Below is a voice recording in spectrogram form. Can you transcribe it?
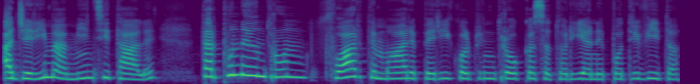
Agerimea minții tale te-ar pune într-un foarte mare pericol printr-o căsătorie nepotrivită.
